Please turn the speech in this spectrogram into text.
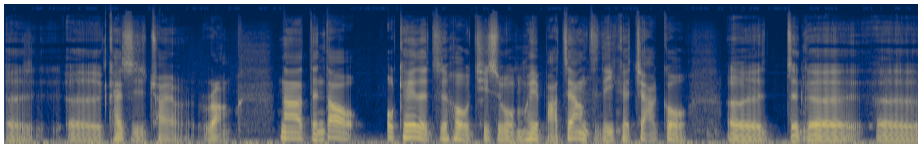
呃呃开始 trial run。那等到 OK 了之后，其实我们会把这样子的一个架构，呃，整个呃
